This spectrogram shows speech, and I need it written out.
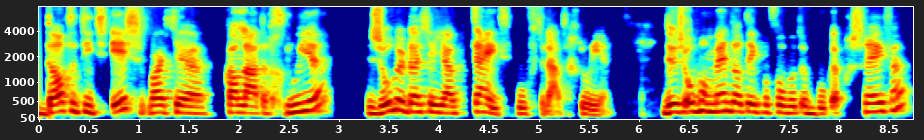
dat het iets is wat je kan laten groeien zonder dat je jouw tijd hoeft te laten groeien. Dus op het moment dat ik bijvoorbeeld een boek heb geschreven,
